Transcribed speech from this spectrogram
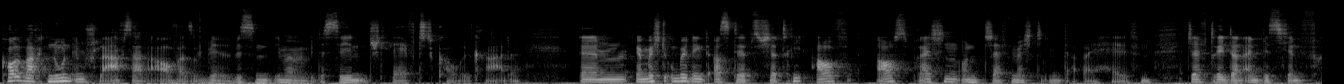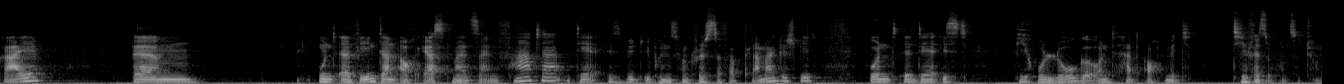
Cole wacht nun im Schlafsaal auf. Also wir wissen immer, wenn wir das sehen, schläft Cole gerade. Ähm, er möchte unbedingt aus der Psychiatrie auf, ausbrechen und Jeff möchte ihm dabei helfen. Jeff dreht dann ein bisschen frei. Ähm, und erwähnt dann auch erstmals seinen Vater. Der wird übrigens von Christopher Plummer gespielt und äh, der ist Virologe und hat auch mit Tierversuchen zu tun.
